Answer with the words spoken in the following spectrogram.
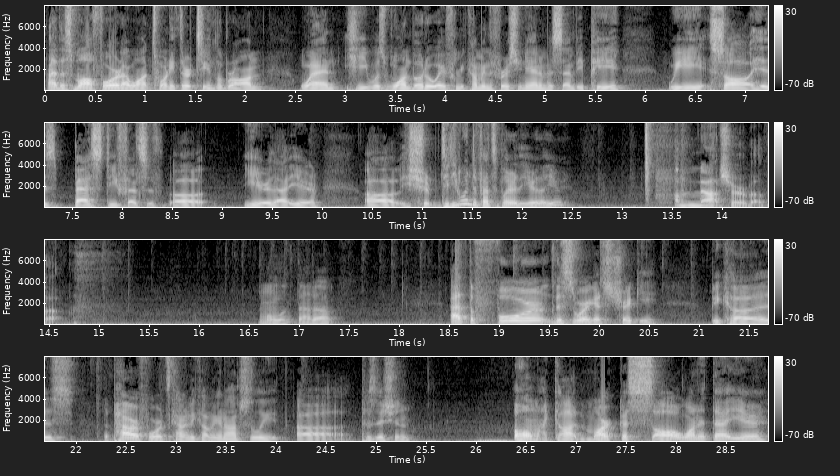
At the small forward, I want 2013 LeBron when he was one vote away from becoming the first unanimous MVP. We saw his best defensive uh, year that year. Uh, he should did he win Defensive Player of the Year that year? I'm not sure about that. I'm gonna look that up. At the four, this is where it gets tricky because the power forward's kind of becoming an obsolete uh, position. Oh my God, Marc Gasol won it that year.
